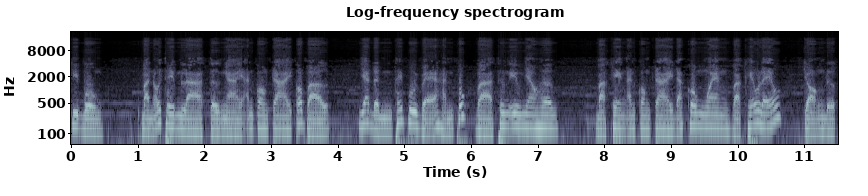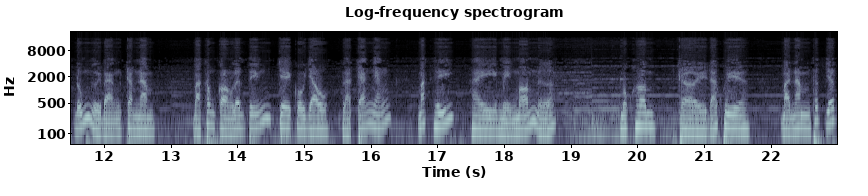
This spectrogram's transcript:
khi buồn. Bà nói thêm là từ ngày anh con trai có vợ, gia đình thấy vui vẻ, hạnh phúc và thương yêu nhau hơn. Bà khen anh con trai đã khôn ngoan và khéo léo, chọn được đúng người bạn trăm năm. Bà không còn lên tiếng chê cô dâu là trán ngắn, mắt hí hay miệng móm nữa. Một hôm, trời đã khuya, bà Năm thức giấc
